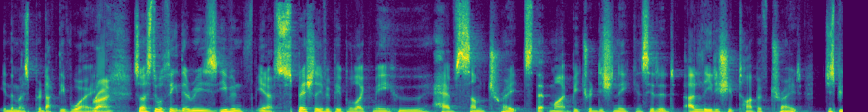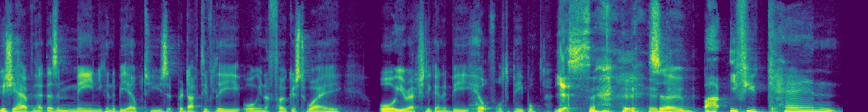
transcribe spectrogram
in the most productive way. Right. So I still think there is even you know, especially for people like me who have some traits that might be traditionally considered a leadership type of trait. Just because you have that doesn't mean you're going to be able to use it productively or in a focused way or you're actually going to be helpful to people. Yes. so, but if you can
